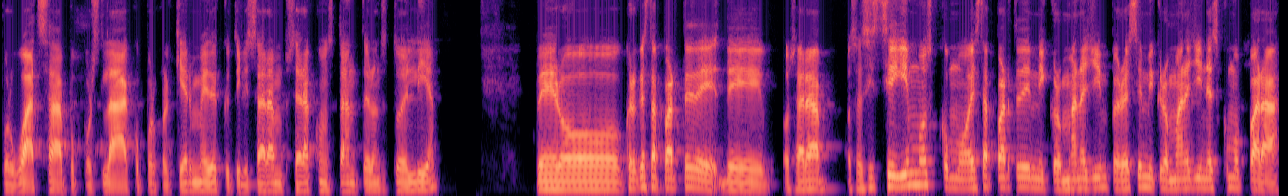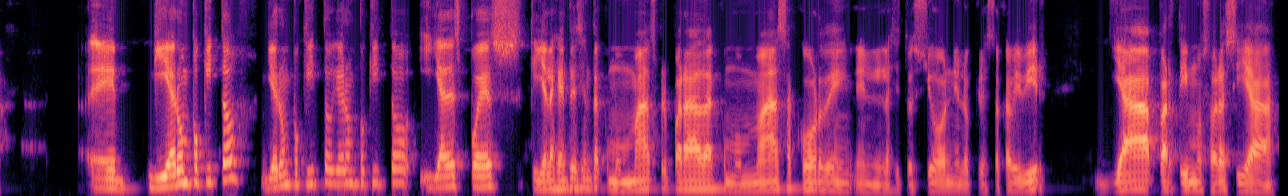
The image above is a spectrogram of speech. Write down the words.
por WhatsApp o por Slack o por cualquier medio que utilizaran pues era constante durante todo el día. Pero creo que esta parte de, de o sea, era, o sea, sí seguimos como esta parte de micromanaging, pero ese micromanaging es como para eh, guiar un poquito, guiar un poquito, guiar un poquito y ya después que ya la gente se sienta como más preparada, como más acorde en, la situación y en lo que les toca vivir, ya partimos ahora sí a,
